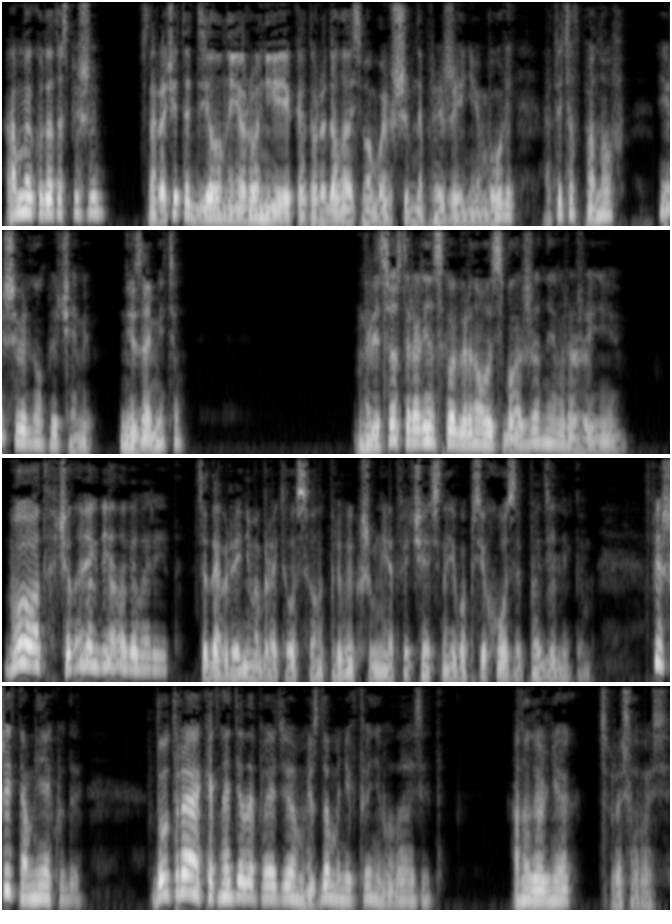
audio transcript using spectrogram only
«А мы куда-то спешим?» С нарочито деланной иронией, которая далась ему большим напряжением воли, ответил Панов и шевельнул плечами. «Не заметил?» На лицо Старолинского вернулось блаженное выражение. «Вот, человек дело говорит». С одобрением обратился он к привыкшим не отвечать на его психозы подельникам. «Спешить нам некуда. До утра, как на дело пойдем, из дома никто не вылазит. — А на дальняк? — спросил Вася.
